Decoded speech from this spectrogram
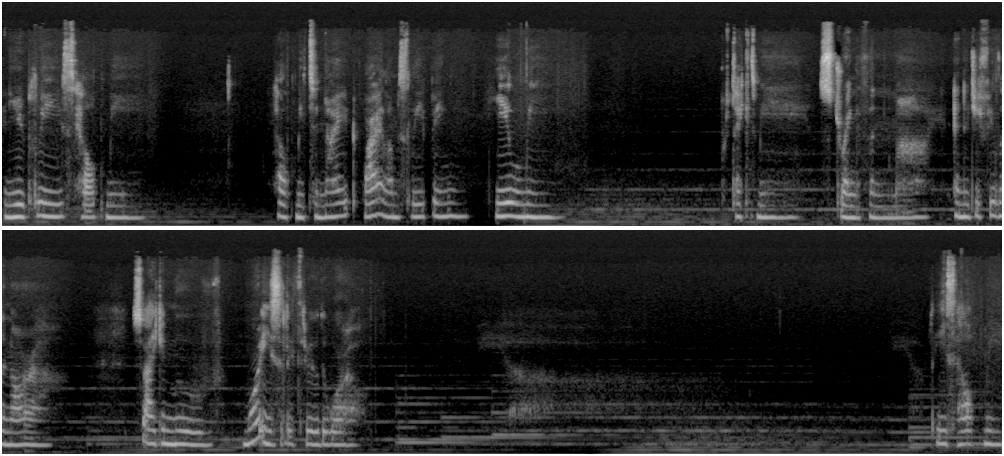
Can you please help me? Help me tonight while I'm sleeping. Heal me. Protect me. Strengthen my energy field and aura so I can move more easily through the world. Please help me.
